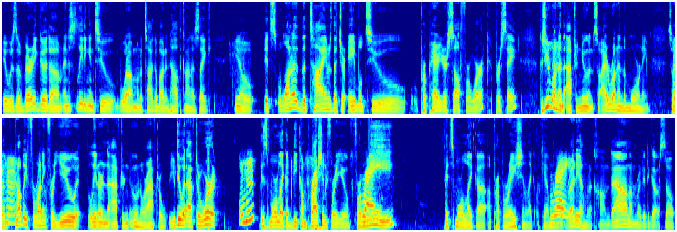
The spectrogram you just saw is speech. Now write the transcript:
it was a very good um and it's leading into what I'm going to talk about in HealthCon is like, you know, it's one of the times that you're able to prepare yourself for work per se because you run in the afternoon, so I run in the morning. So mm-hmm. probably for running for you later in the afternoon or after you do it after work mm-hmm. is more like a decompression for you. For right. me, it's more like a, a, preparation. Like okay, I'm gonna right. get ready. I'm gonna calm down. I'm ready to go. So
